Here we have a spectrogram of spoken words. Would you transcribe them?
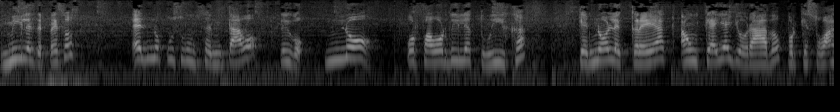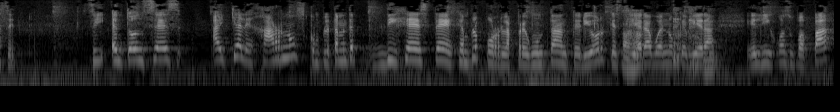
miles de pesos. Él no puso un centavo. Le digo, no, por favor dile a tu hija que no le crea, aunque haya llorado, porque eso hacen. ¿Sí? Entonces, hay que alejarnos completamente. Dije este ejemplo por la pregunta anterior, que si Ajá. era bueno que viera el hijo a su papá.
